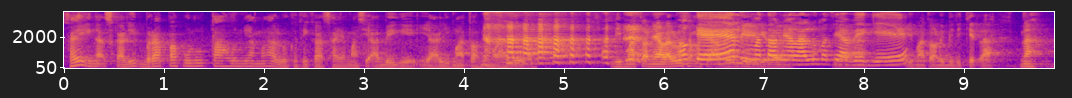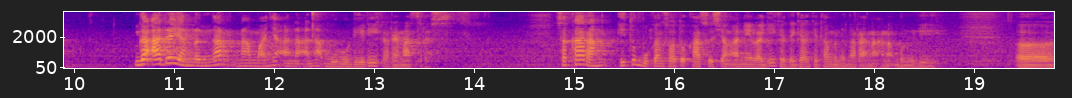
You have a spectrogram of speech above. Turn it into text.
saya ingat sekali berapa puluh tahun yang lalu ketika saya masih ABG, ya lima tahun yang lalu. lima tahun yang lalu saya Oke, masih ABG. lima gitu. tahun yang lalu masih Ya, ABG. Lima tahun lebih dikit lah. Nah, nggak ada yang dengar namanya anak-anak bunuh diri karena stres. Sekarang itu bukan suatu kasus yang aneh lagi ketika kita mendengar anak-anak bunuh diri. Eh,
